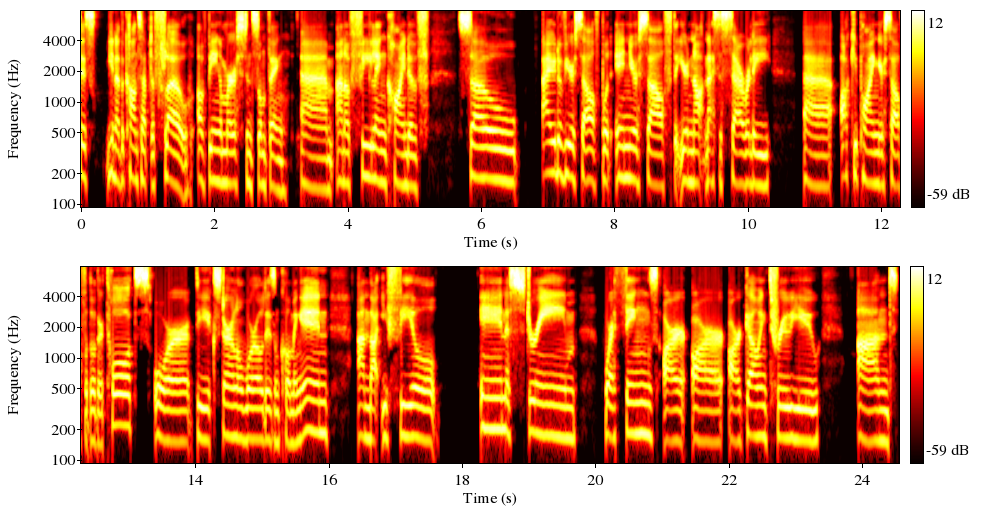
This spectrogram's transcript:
this, you know, the concept of flow, of being immersed in something, um, and of feeling kind of so out of yourself, but in yourself that you're not necessarily uh, occupying yourself with other thoughts or the external world isn't coming in, and that you feel in a stream where things are are are going through you and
